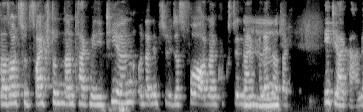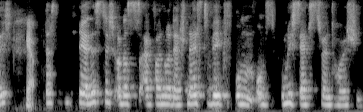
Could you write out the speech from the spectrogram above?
da sollst du zwei Stunden am Tag meditieren und dann nimmst du dir das vor und dann guckst du in deinen mhm. Kalender und sagst, geht ja gar nicht. Ja. Das ist nicht realistisch und das ist einfach nur der schnellste Weg, um, um, um dich selbst zu enttäuschen.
